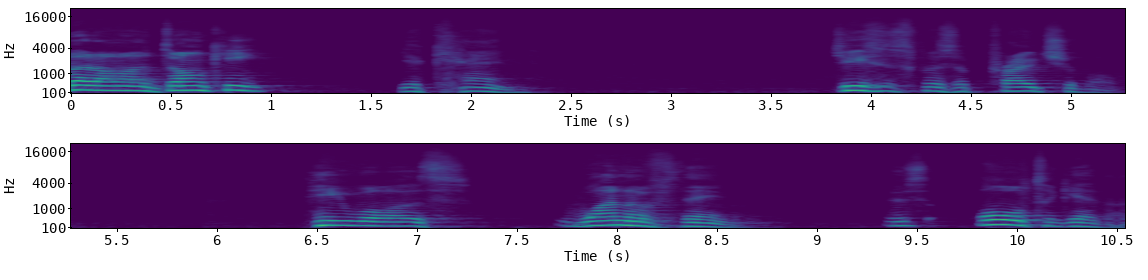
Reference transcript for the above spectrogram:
But on a donkey, you can. Jesus was approachable. He was one of them. It's all together.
